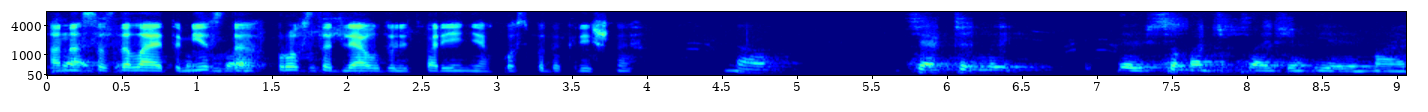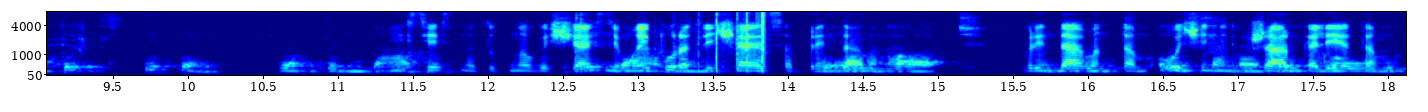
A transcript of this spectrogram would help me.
Она создала это место просто для удовлетворения Господа Кришны. Естественно, тут много счастья. Майпур отличается от Вриндавана. Вриндаван там очень жарко летом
